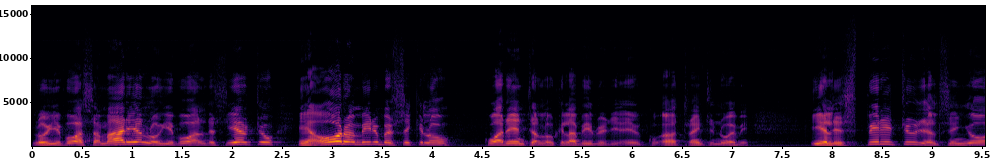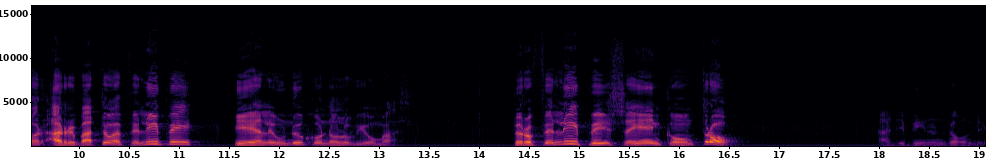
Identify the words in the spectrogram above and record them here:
Lo llevó a Samaria, lo llevó al desierto y ahora miren versículo 40, lo que la Biblia dice, eh, ah, 39. Y el Espíritu del Señor arrebató a Felipe y el eunuco no lo vio más. Pero Felipe se encontró, adivinen dónde,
